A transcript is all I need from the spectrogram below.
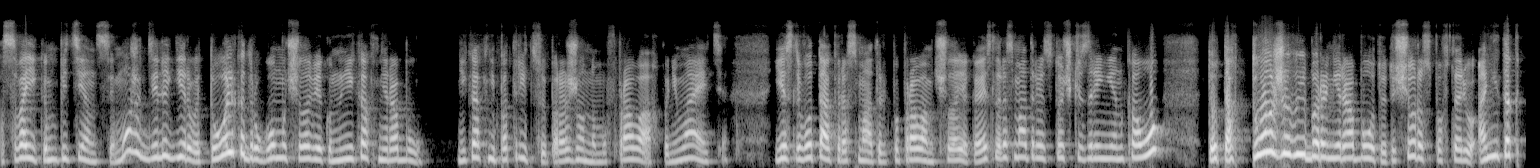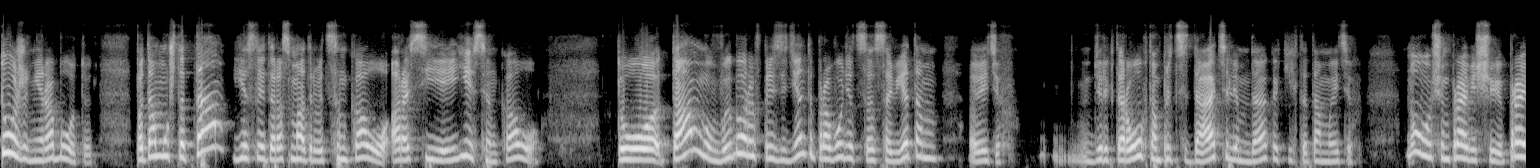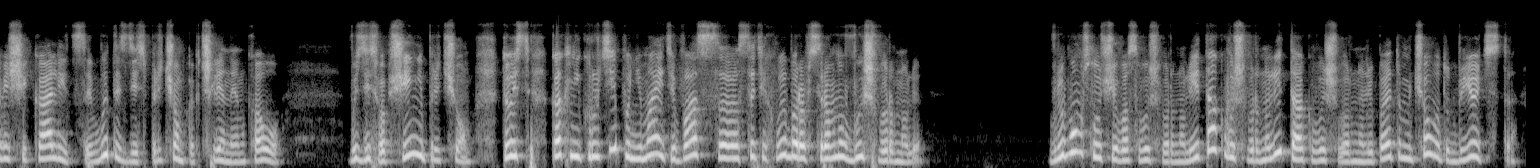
свои компетенции может делегировать только другому человеку, но никак не рабу, никак не патрицию, пораженному в правах, понимаете? Если вот так рассматривать по правам человека, а если рассматривать с точки зрения НКО, то так тоже выборы не работают. Еще раз повторю, они так тоже не работают, потому что там, если это рассматривать с НКО, а Россия и есть НКО, то там выборы в президенты проводятся советом этих директоров, там председателем, да, каких-то там этих ну, в общем, правящей, правящей коалиции. Вы-то здесь при чем, как члены НКО? Вы здесь вообще ни при чем. То есть, как ни крути, понимаете, вас э, с этих выборов все равно вышвырнули. В любом случае вас вышвырнули. И так вышвырнули, и так вышвырнули. Поэтому что вы тут бьетесь-то?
